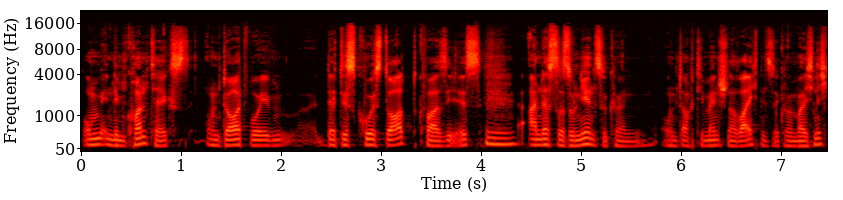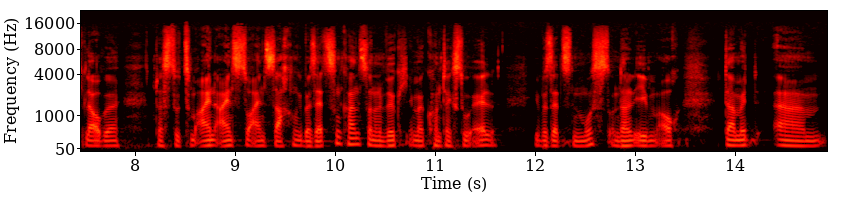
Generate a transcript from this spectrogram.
um in dem Kontext und dort, wo eben der Diskurs dort quasi ist, mhm. anders resonieren zu können und auch die Menschen erreichen zu können. Weil ich nicht glaube, dass du zum einen eins zu eins Sachen übersetzen kannst, sondern wirklich immer kontextuell übersetzen musst und dann eben auch damit ähm,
